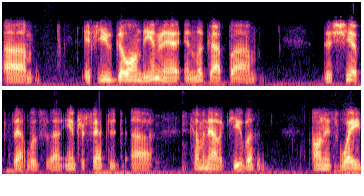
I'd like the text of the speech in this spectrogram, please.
Um, if you go on the internet and look up um, this ship that was uh, intercepted uh, coming out of Cuba on its way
